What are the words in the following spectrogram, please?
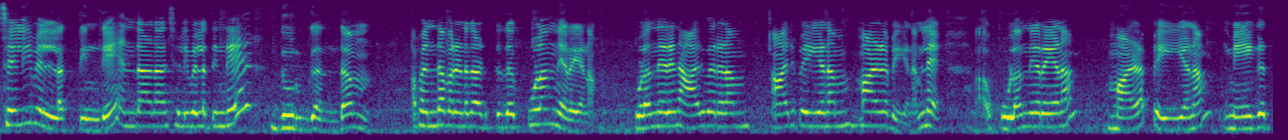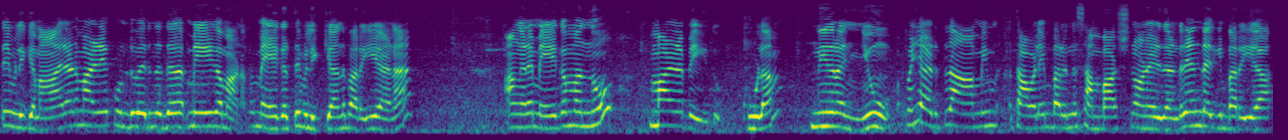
ചെളിവെള്ളത്തിന്റെ എന്താണ് ചെളിവെള്ളത്തിന്റെ ദുർഗന്ധം. അപ്പൊ എന്താ പറയണത് അടുത്തത്? കുളം നിറയണം. കുളം നിറയാൻ ആര് വരണം? ആര് പെയ്യണം? മഴ പെയ്യണം അല്ലെ? കുളം നിറയണം മഴ പെയ്യണം മേഘത്തെ വിളിക്കാം. ആരാണ് മഴയെ കൊണ്ടുവരുന്നത്? മേഘമാണ്. അപ്പൊ മേഘത്തെ വിളിക്കാന്ന് പറയുകയാണ്. അങ്ങനെ മേഘം വന്നു മഴ പെയ്തു കുളം നിറഞ്ഞു. അപ്പൊ ഇനി അടുത്തത് ആമയും തവളയും പറയുന്ന സംഭാഷണമാണ് എഴുതേണ്ടത്. എന്തായിരിക്കും പറയുക?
